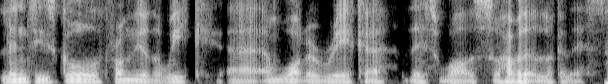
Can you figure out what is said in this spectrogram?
Lindsay's goal from the other week uh, and what a raker this was. So have a little look at this.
